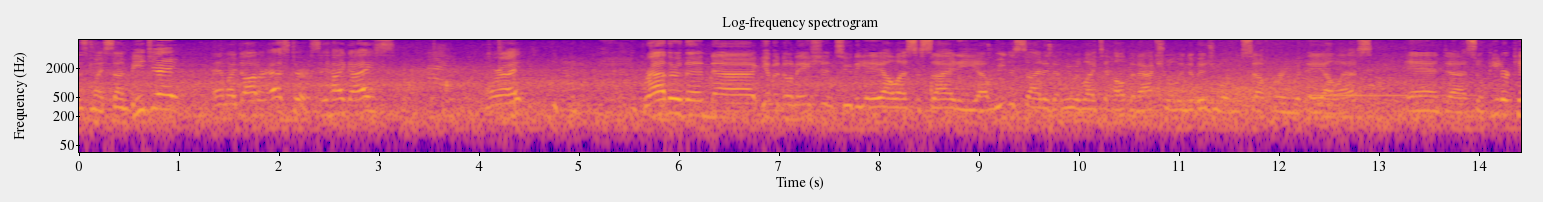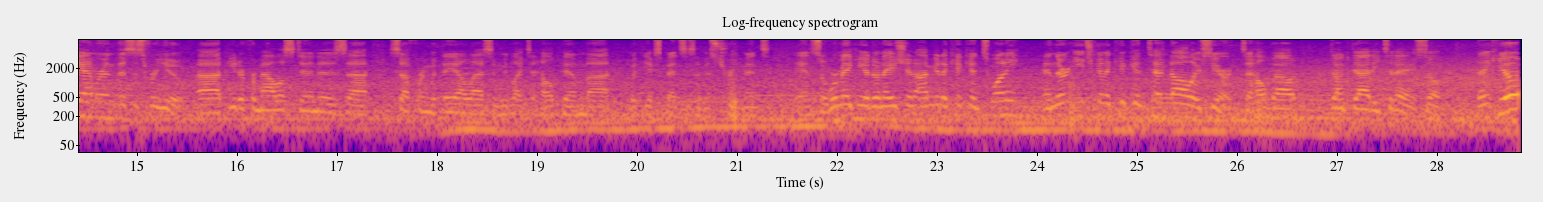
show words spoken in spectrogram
This is my son BJ and my daughter Esther. Say hi, guys. Hi. All right. Rather than uh, give a donation to the ALS Society, uh, we decided that we would like to help an actual individual who's suffering with ALS. And uh, so, Peter Cameron, this is for you. Uh, Peter from Alliston is uh, suffering with ALS, and we'd like to help him uh, with the expenses of his treatment. And so, we're making a donation. I'm going to kick in 20, and they're each going to kick in $10 here to help out Dunk Daddy today. So, thank you.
